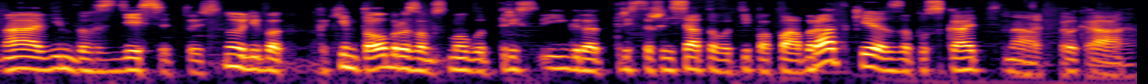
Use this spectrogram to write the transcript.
на Windows 10. То есть, ну, либо каким-то образом смогут три- игры от 360 типа по обратке запускать на, на ПК. да.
